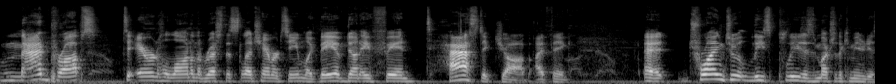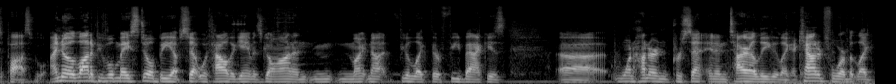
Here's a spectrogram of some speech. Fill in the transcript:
Mad props to Aaron Halon and the rest of the Sledgehammer team. Like, they have done a fantastic job, I think, at trying to at least please as much of the community as possible. I know a lot of people may still be upset with how the game has gone and might not feel like their feedback is uh, 100% and entirely like accounted for, but like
